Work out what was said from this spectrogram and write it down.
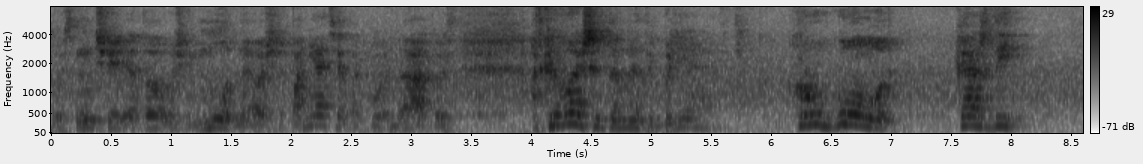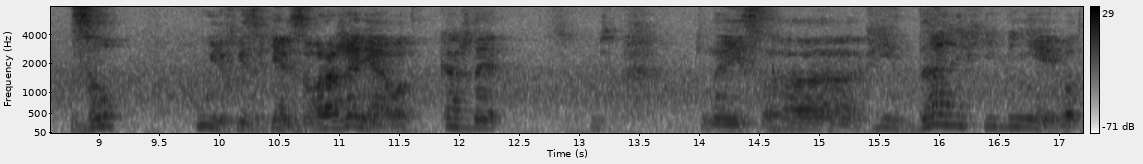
То есть нынче это очень модное вообще понятие такое, да, то есть открываешь интернет и, блядь, кругом вот каждый залупуев, извиняюсь за выражение, вот каждая из э, каких дальних ебеней, вот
